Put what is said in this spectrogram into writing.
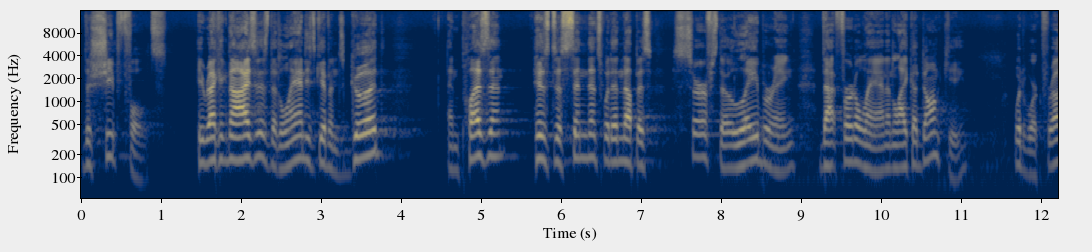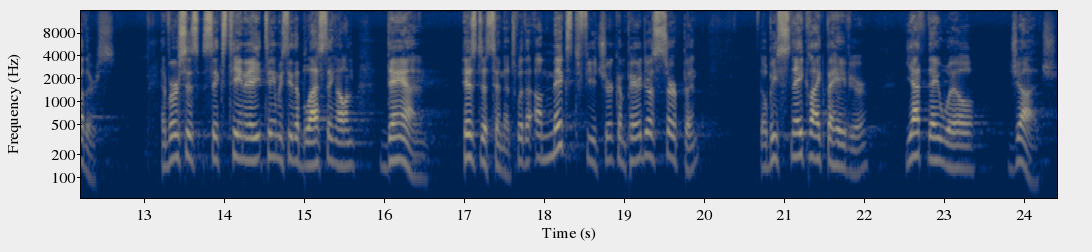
the sheepfolds. He recognizes that the land he's given is good and pleasant. His descendants would end up as serfs, though, laboring that fertile land, and like a donkey, would work for others. In verses 16 and 18, we see the blessing on Dan, his descendants, with a mixed future compared to a serpent. There'll be snake like behavior, yet they will judge.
